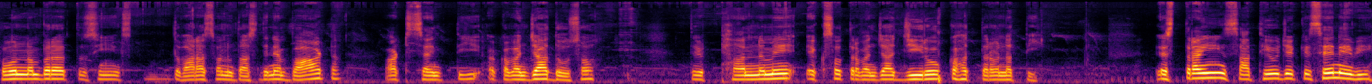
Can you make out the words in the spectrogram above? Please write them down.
ਫੋਨ ਨੰਬਰ ਤੁਸੀਂ ਦੁਬਾਰਾ ਸਾਨੂੰ ਦੱਸ ਦਿੰਦੇ ਆ 6287 51200 ਤੇ 9815507129 ਇਸ ਤਰ੍ਹਾਂ ਹੀ ਸਾਥੀਓ, ਜੇ ਕਿਸੇ ਨੇ ਵੀ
